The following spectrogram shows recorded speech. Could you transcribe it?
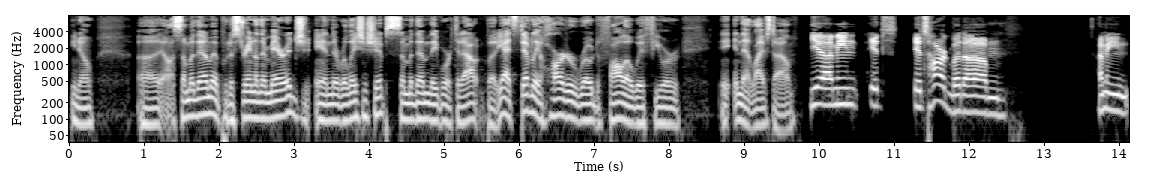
you know, uh, some of them have put a strain on their marriage and their relationships. Some of them they've worked it out. But yeah, it's definitely a harder road to follow if you're in in that lifestyle. Yeah, I mean it's it's hard, but um, I mean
